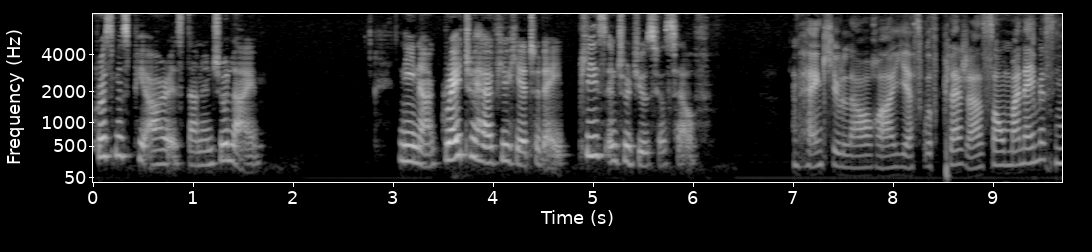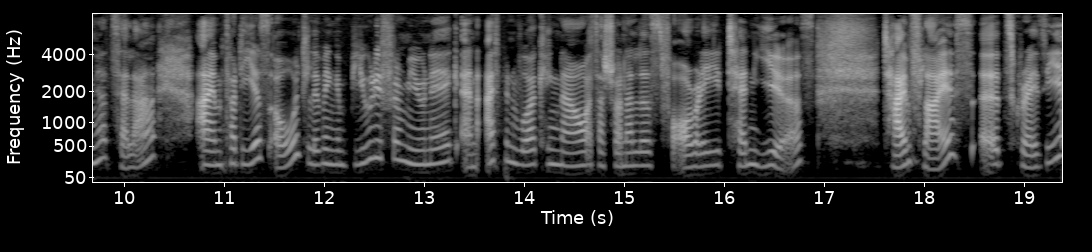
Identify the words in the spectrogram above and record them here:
Christmas PR is done in July. Nina, great to have you here today. Please introduce yourself. Thank you, Laura. Yes, with pleasure. So, my name is Nina Zeller. I'm 30 years old, living in beautiful Munich, and I've been working now as a journalist for already 10 years. Time flies, it's crazy.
